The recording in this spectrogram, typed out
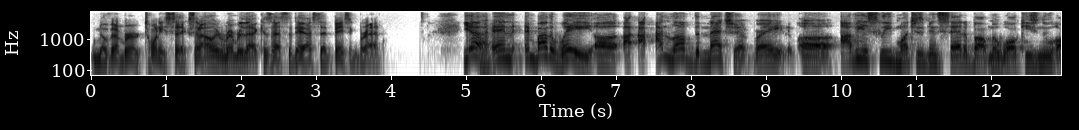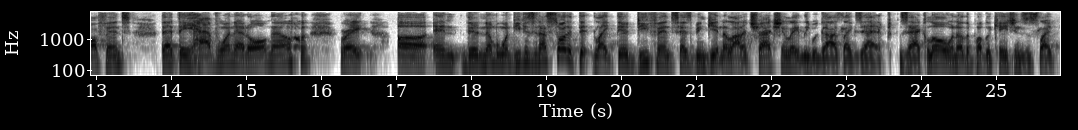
November 26th. And I only remember that because that's the day I said basic Brad. Yeah, and and by the way, uh, I I love the matchup, right? Uh, obviously, much has been said about Milwaukee's new offense that they have one at all now, right? Uh, and their number one defense. And I saw that th- like their defense has been getting a lot of traction lately with guys like Zach Zach Lowe and other publications. It's like,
